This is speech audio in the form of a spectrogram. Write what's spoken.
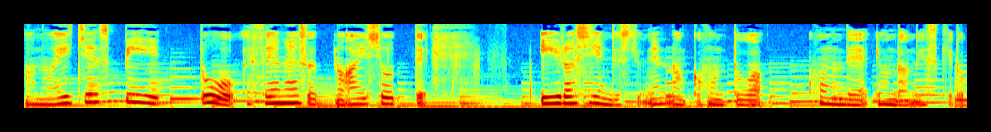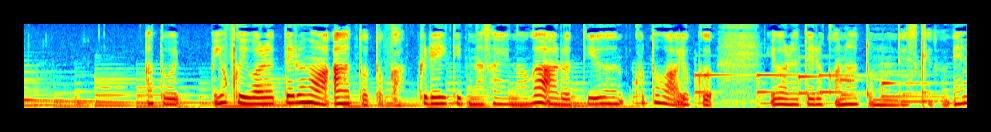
あの HSP と SNS の相性っていいらしいんですよねなんか本当は。本で読んだんですけど。あとよく言われてるのはアートとかクリエイティブな才能があるっていうことはよく言われてるかなと思うんですけどね。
